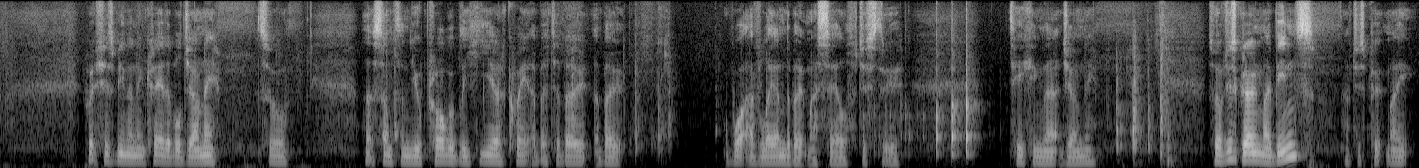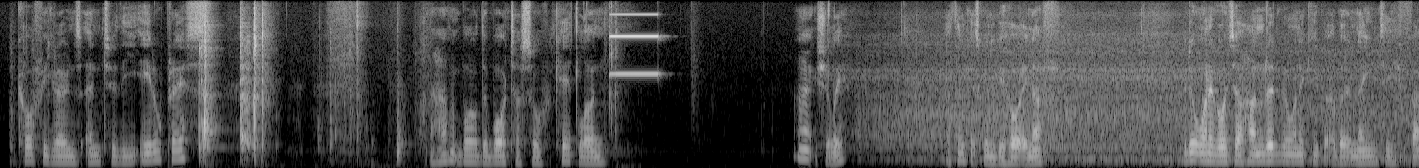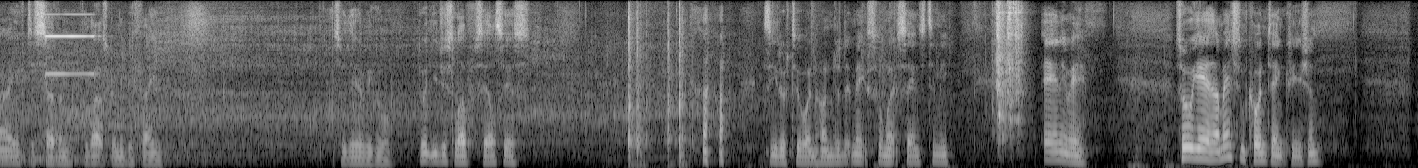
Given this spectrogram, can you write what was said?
which has been an incredible journey. So that's something you'll probably hear quite a bit about, about what I've learned about myself just through taking that journey. So I've just ground my beans. I've just put my coffee grounds into the AeroPress. I haven't boiled the water, so kettle on. Actually, I think it's going to be hot enough. We don't want to go to 100, we want to keep it about 95 to 7, so that's going to be fine. So there we go. Don't you just love Celsius? 0 to 100. It makes so much sense to me. Anyway, so yeah, I mentioned content creation.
